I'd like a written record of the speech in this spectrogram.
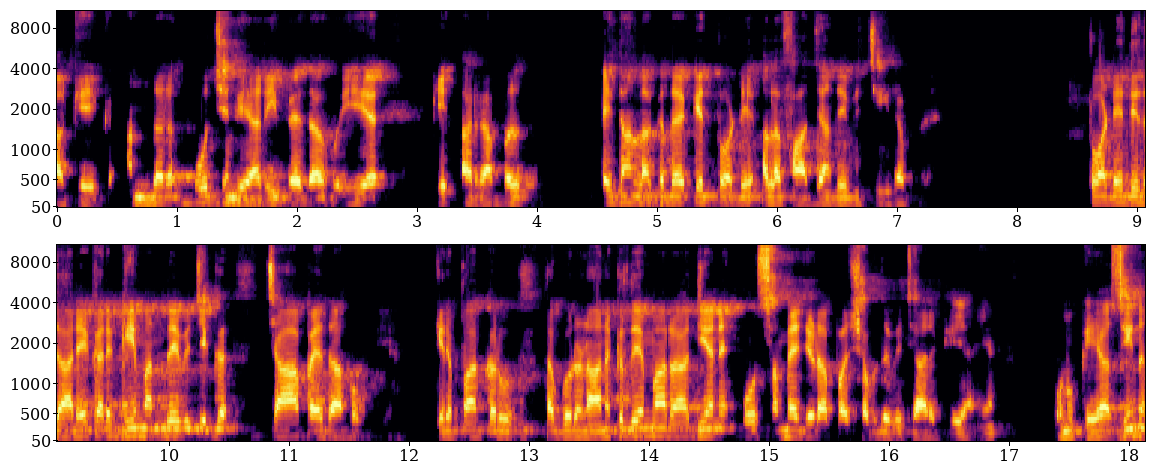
ਆ ਕੇ ਇੱਕ ਅੰਦਰ ਉਹ ਚੰਗਿਆਰੀ ਪੈਦਾ ਹੋਈ ਹੈ ਕਿ ਆਹ ਰੱਬ ਇਦਾਂ ਲੱਗਦਾ ਕਿ ਤੁਹਾਡੇ ਅਲਫਾਜ਼ਾਂ ਦੇ ਵਿੱਚ ਹੀ ਰੱਬ ਹੈ। ਤੁਹਾਡੇ ਦੀਦਾਰੇ ਕਰਕੇ ਮਨ ਦੇ ਵਿੱਚ ਇੱਕ ਚਾਹ ਪੈਦਾ ਹੋ ਗਿਆ ਕਿਰਪਾ ਕਰੋ ਤਾਂ ਗੁਰੂ ਨਾਨਕ ਦੇਵ ਮਹਾਰਾਜ ਜੀ ਨੇ ਉਸ ਸਮੇਂ ਜਿਹੜਾ ਆਪਾਂ ਸ਼ਬਦ ਵਿਚਾਰ ਕੇ ਆਏ ਆ ਉਹਨੂੰ ਕਿਹਾ ਸੀ ਨਾ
